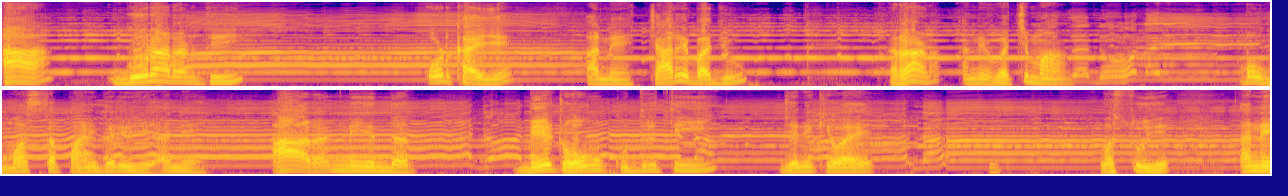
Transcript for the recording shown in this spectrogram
આ ગોરા રણથી ઓળખાય છે અને ચારે બાજુ રણ અને વચમાં બહુ મસ્ત પાણી ભર્યું છે અને આ રણની અંદર બેટ હોવું કુદરતી જેને કહેવાય વસ્તુ છે. અને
